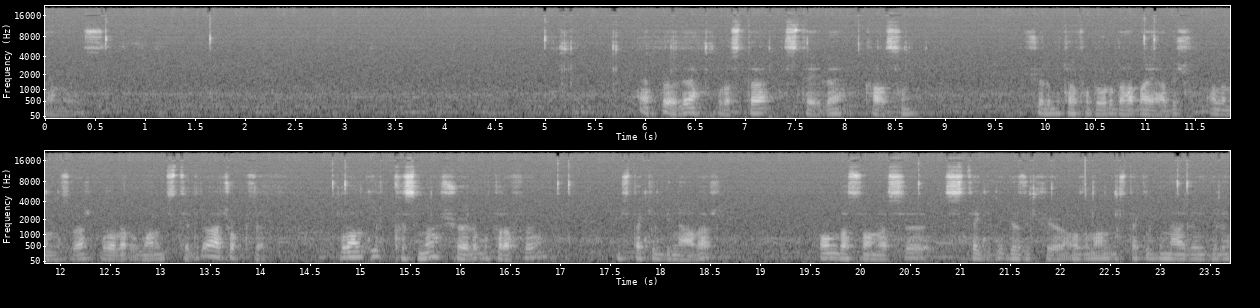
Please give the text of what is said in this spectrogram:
koyamıyoruz. Evet böyle burası da siteyle kalsın. Şöyle bu tarafa doğru daha bayağı bir alanımız var. Buralar umarım sitedir. Aa çok güzel. Buranın ilk kısmı şöyle bu tarafı müstakil binalar. Onda sonrası site gibi gözüküyor. O zaman müstakil bina ile ilgili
